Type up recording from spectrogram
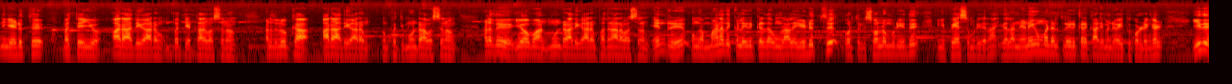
நீங்கள் எடுத்து மத்தேயோ ஆறு அதிகாரம் முப்பத்தி எட்டாவது வசனம் அல்லது லூக்கா ஆறு அதிகாரம் முப்பத்தி மூன்றாவது வசனம் அல்லது யோவான் மூன்றாம் அதிகாரம் பதினாறாம் வசனம் என்று உங்கள் மனதுக்குள்ள இருக்கிறத உங்களால் எடுத்து ஒருத்தருக்கு சொல்ல முடியுது நீங்கள் பேச முடியுதுன்னா இதெல்லாம் நினைவு மண்டலத்தில் இருக்கிற காரியம் என்று வைத்துக் கொள்ளுங்கள். இது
